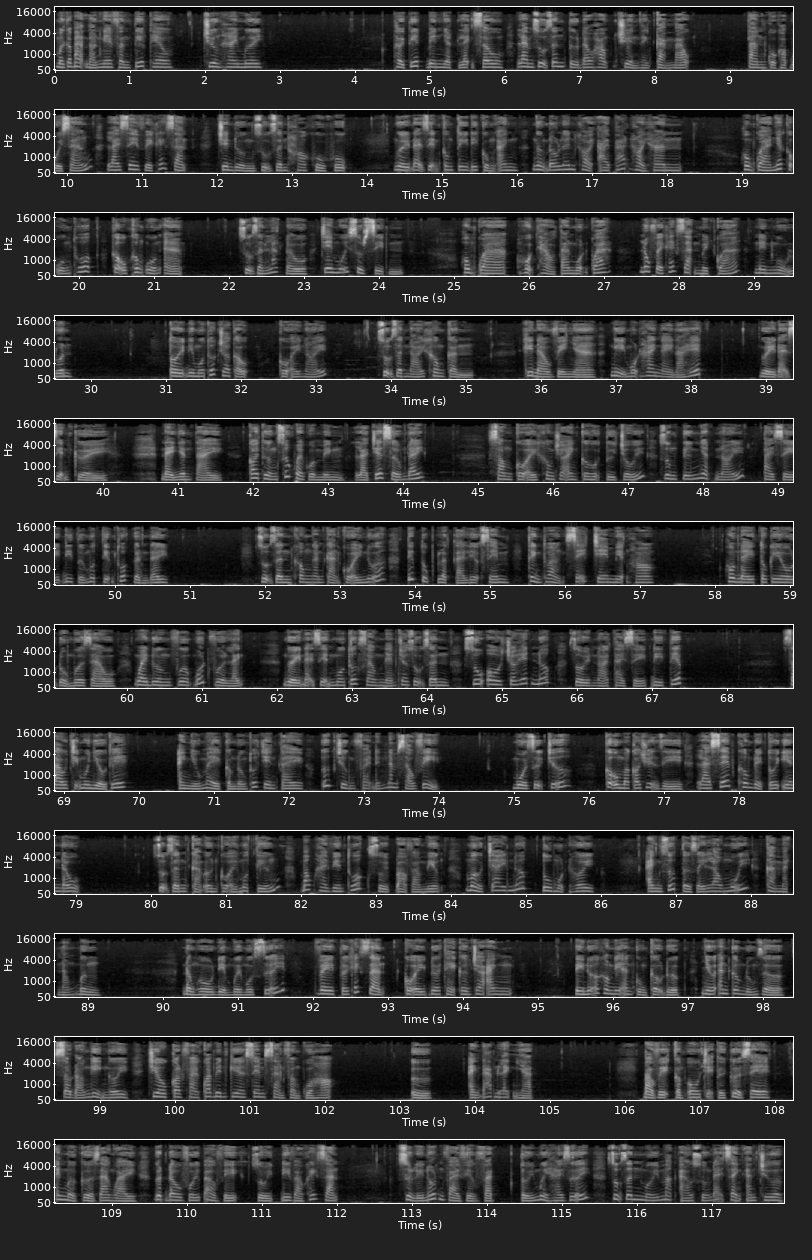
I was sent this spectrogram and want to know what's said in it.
Mời các bạn đón nghe phần tiếp theo, chương 20. Thời tiết bên Nhật lạnh sâu làm dụ dân từ đau họng chuyển thành cảm mạo. Tan cuộc họp buổi sáng, lái xe về khách sạn, trên đường dụ dân ho khù khụ. Người đại diện công ty đi cùng anh ngừng đầu lên khỏi iPad hỏi Han. Hôm qua nhắc cậu uống thuốc, cậu không uống à? Dụ dân lắc đầu, che mũi sụt xịt. Hôm qua hội thảo tan muộn quá, lúc về khách sạn mệt quá nên ngủ luôn. Tôi đi mua thuốc cho cậu, cô ấy nói. Dụ dân nói không cần. Khi nào về nhà, nghỉ một hai ngày là hết. Người đại diện cười. Này nhân tài, coi thường sức khỏe của mình là chết sớm đấy. Xong cô ấy không cho anh cơ hội từ chối, dùng tiếng Nhật nói tài xế đi tới một tiệm thuốc gần đây. Dụ dân không ngăn cản cô ấy nữa, tiếp tục lật tài liệu xem, thỉnh thoảng sẽ che miệng ho. Hôm nay Tokyo đổ mưa rào, ngoài đường vừa bút vừa lạnh. Người đại diện mua thuốc xong ném cho dụ dân, rũ ô cho hết nước rồi nói tài xế đi tiếp. Sao chị mua nhiều thế? Anh nhíu mày cầm đống thuốc trên tay, ước chừng phải đến 5-6 vỉ. Mua dự trữ, cậu mà có chuyện gì là sếp không để tôi yên đâu. Dụ dân cảm ơn cô ấy một tiếng, bóc hai viên thuốc rồi bỏ vào miệng, mở chai nước tu một hơi. Anh rút tờ giấy lau mũi, cả mặt nóng bừng. Đồng hồ điểm 11 rưỡi, về tới khách sạn, cô ấy đưa thẻ cơm cho anh. Tí nữa không đi ăn cùng cậu được, nhớ ăn cơm đúng giờ, sau đó nghỉ ngơi, chiều còn phải qua bên kia xem sản phẩm của họ. Ừ, anh đáp lạnh nhạt. Bảo vệ cầm ô chạy tới cửa xe, anh mở cửa ra ngoài, gật đầu với bảo vệ rồi đi vào khách sạn. Xử lý nốt vài việc vặt, tới 12 rưỡi, dụ dân mới mặc áo xuống đại sảnh ăn trưa.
